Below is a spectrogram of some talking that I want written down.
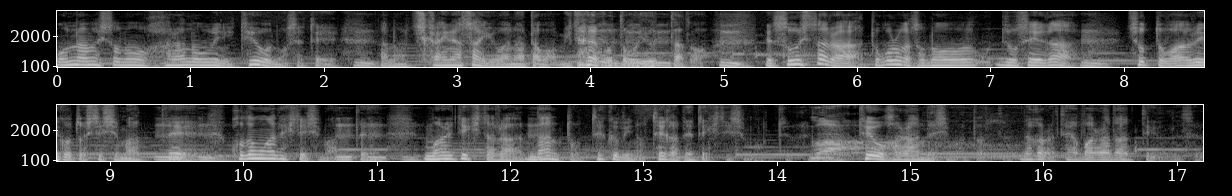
女の人の腹の上に手を乗せて、うん。あの誓いなさいよあなたはみたいなことを言ったと。うんでそうしたらところがその女性がうん。ちょっと悪いことをしてしまって、うんうん子供ができてしまって、うんうん生まれてきたら、ん。なんと手首の手が出てきてしまうっていうね、うわ手をはらんでしまったってだから手腹だっていうんですよ。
